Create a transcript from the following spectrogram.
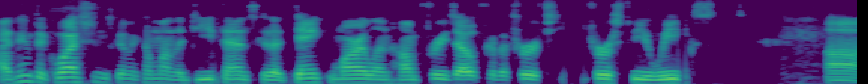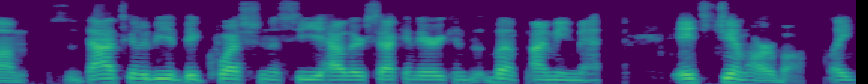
I think the question is going to come on the defense because I think Marlon Humphrey's out for the first first few weeks. Um, so that's going to be a big question to see how their secondary can. But I mean, man, it's Jim Harbaugh. Like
